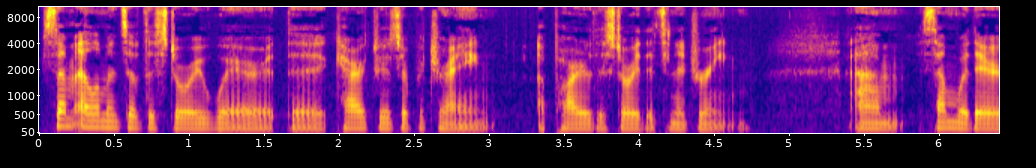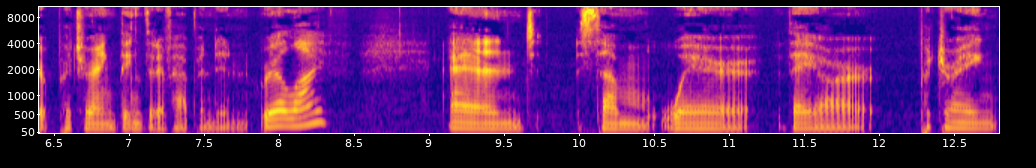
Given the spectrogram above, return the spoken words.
some elements of the story where the characters are portraying a part of the story that's in a dream. Um, some where they're portraying things that have happened in real life, and some where they are portraying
